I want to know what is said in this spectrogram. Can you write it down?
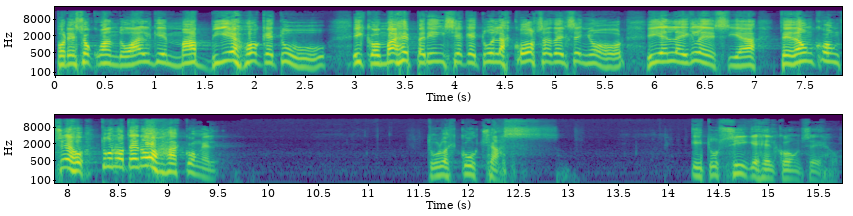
Por eso cuando alguien más viejo que tú y con más experiencia que tú en las cosas del Señor y en la iglesia te da un consejo, tú no te enojas con él. Tú lo escuchas y tú sigues el consejo.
